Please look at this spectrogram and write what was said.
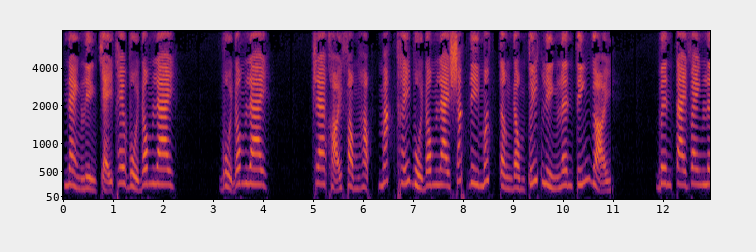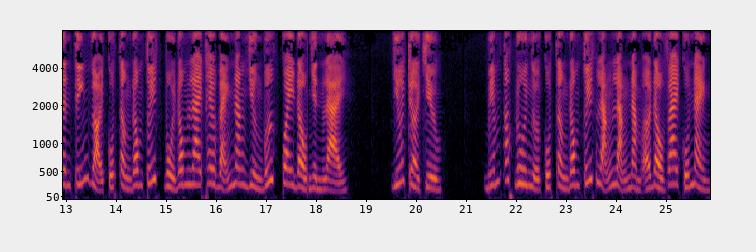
Nàng liền chạy theo Bùi Đông Lai. Bùi Đông Lai. Ra khỏi phòng học, mắt thấy Bùi Đông Lai sắp đi mất, Tần Đồng Tuyết liền lên tiếng gọi. Bên tai vang lên tiếng gọi của Tần Đông Tuyết, Bùi Đông Lai theo bản năng dừng bước, quay đầu nhìn lại. Dưới trời chiều, biếm tóc đuôi ngựa của Tần Đông Tuyết lặng lặng nằm ở đầu vai của nàng.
